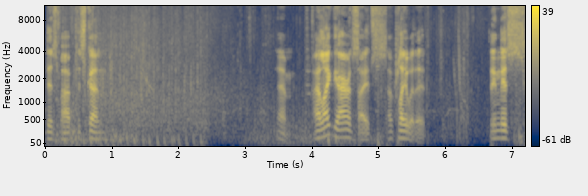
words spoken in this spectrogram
this map, this gun. Um, I like the iron sights. I play with it. I think this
